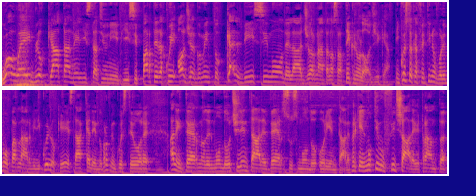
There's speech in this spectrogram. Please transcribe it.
Huawei bloccata negli Stati Uniti. Si parte da qui oggi argomento caldissimo della giornata nostra tecnologica. In questo caffettino volevo parlarvi di quello che sta accadendo proprio in queste ore all'interno del mondo occidentale versus mondo orientale, perché il motivo ufficiale che Trump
